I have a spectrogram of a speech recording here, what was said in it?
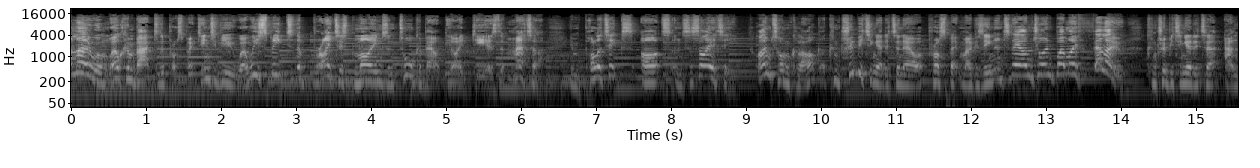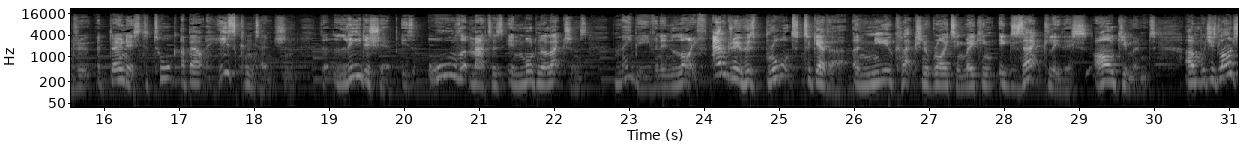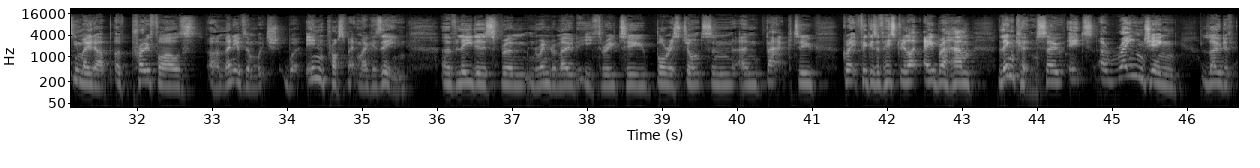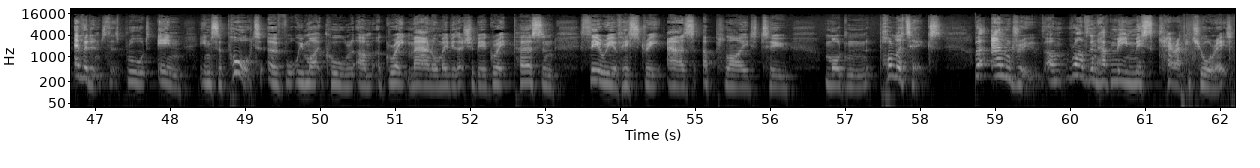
Hello and welcome back to the Prospect Interview, where we speak to the brightest minds and talk about the ideas that matter in politics, arts, and society. I'm Tom Clark, a contributing editor now at Prospect Magazine, and today I'm joined by my fellow contributing editor, Andrew Adonis, to talk about his contention that leadership is all that matters in modern elections maybe even in life. Andrew has brought together a new collection of writing making exactly this argument, um, which is largely made up of profiles, uh, many of them which were in Prospect magazine, of leaders from Narendra Modi through to Boris Johnson and back to great figures of history like Abraham Lincoln. So it's arranging load of evidence that's brought in in support of what we might call um, a great man, or maybe that should be a great person theory of history as applied to modern politics. But Andrew, um, rather than have me miscaricature it,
